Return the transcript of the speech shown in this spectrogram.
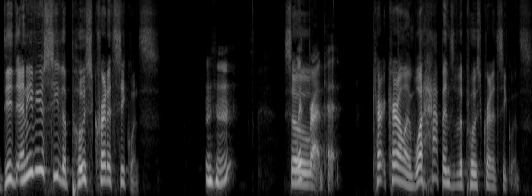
did any of you see the post-credit sequence? hmm So, With Brad Pitt. Car- Caroline, what happens in the post-credit sequence?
